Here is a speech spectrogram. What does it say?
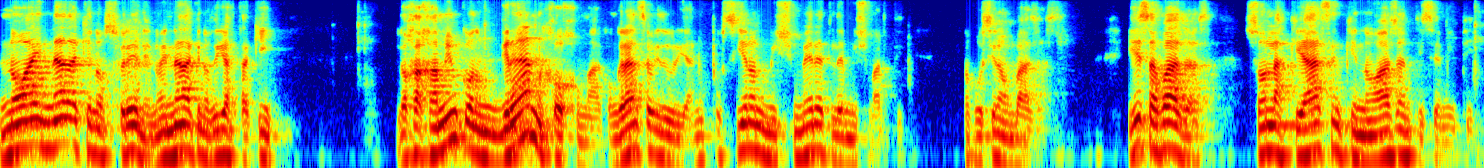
No hay nada que nos frene, no hay nada que nos diga hasta aquí. Los jajamim con gran jojma, con gran sabiduría, nos pusieron mishmeret le mishmarti, nos pusieron vallas. Y esas vallas son las que hacen que no haya antisemitismo.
